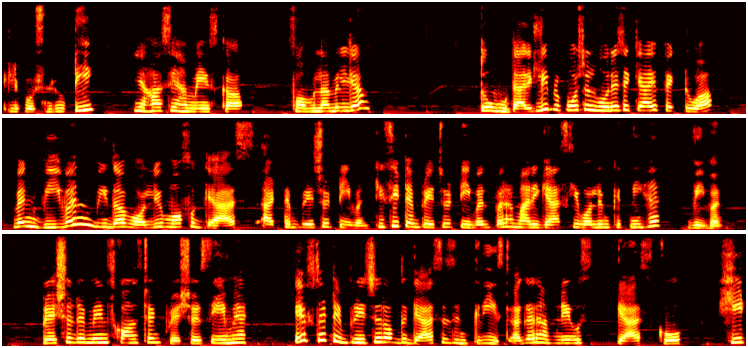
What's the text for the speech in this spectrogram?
proportional to T यहाँ से हमें इसका फॉर्मूला मिल गया। तो डायरेक्टली प्रोपोर्शनल होने से क्या इफ़ेक्ट हुआ? When V one be the volume of gas at temperature T one किसी टेम्परेचर टी वन पर हमारी गैस की वॉल्यूम कितनी है? V one pressure remains constant pressure same है. If the temperature of the gas is increase अगर हमने उस गैस को हीट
